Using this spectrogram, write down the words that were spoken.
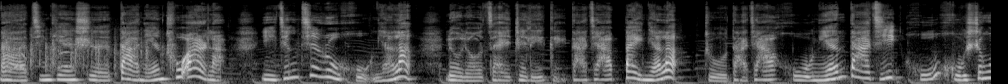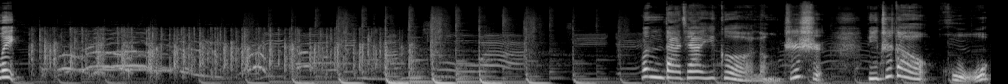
那今天是大年初二啦，已经进入虎年了。六六在这里给大家拜年了，祝大家虎年大吉，虎虎生威。问大家一个冷知识，你知道虎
